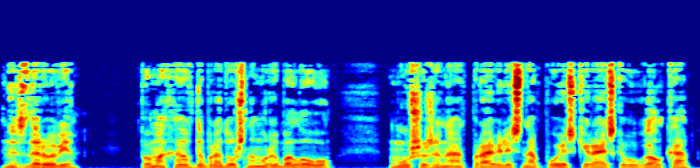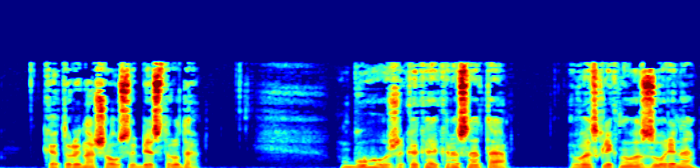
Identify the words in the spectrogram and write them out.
«На здоровье». Помахав добродушному рыболову, муж и жена отправились на поиски райского уголка, который нашелся без труда. «Боже, какая красота!» — воскликнула Зорина,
